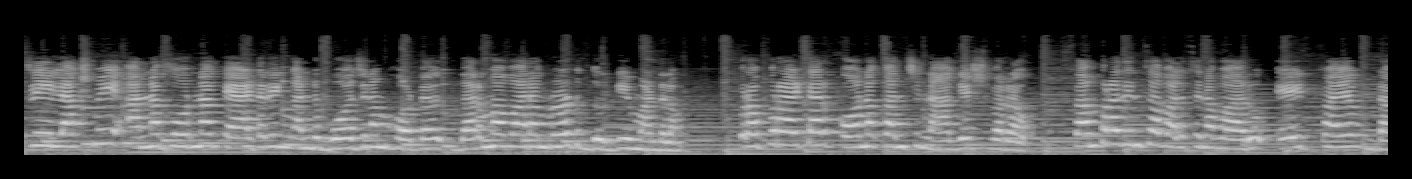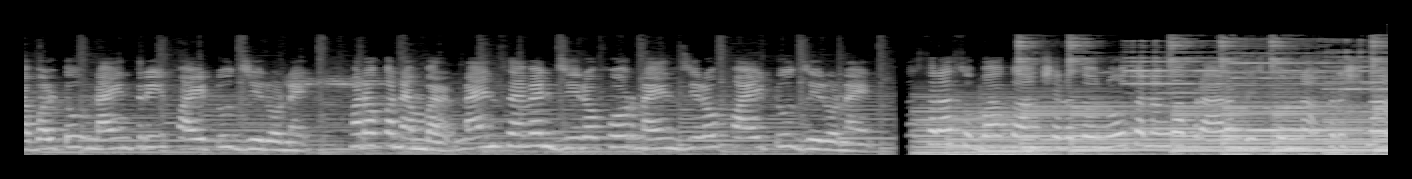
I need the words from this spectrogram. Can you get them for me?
Shri Lakshmi Annapurna catering and భోజనం hotel Dharmavaram road Durgi మండలం. Proprietor Konakanchi Nageswararao. సంప్రదించవలసిన వారు eight five double two nine three five two zero nine. మరొక number nine seven zero four nine zero five two zero nine. Dasara శుభాకాంక్షలతో నూతనంగా ప్రారంభిస్తున్న Krishna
